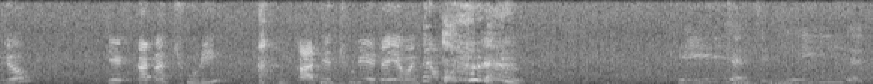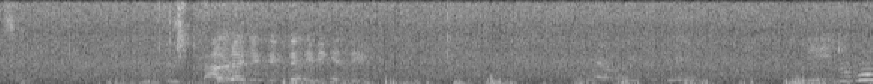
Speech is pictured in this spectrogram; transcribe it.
এই যে কেক কাটার ছুরি কাঠের ছুরি এটাই আমার চামচ খেয়েই যাচ্ছে খেয়েই যাচ্ছে। ভালো লাগে কেকটা হেভি খেতে। এইটুকু।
